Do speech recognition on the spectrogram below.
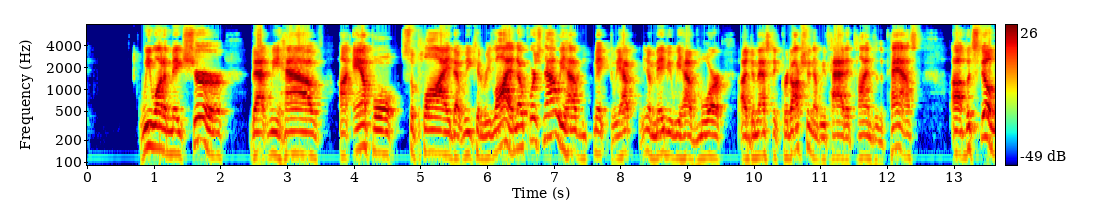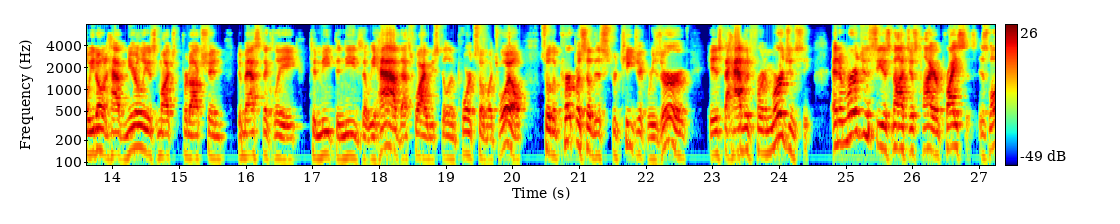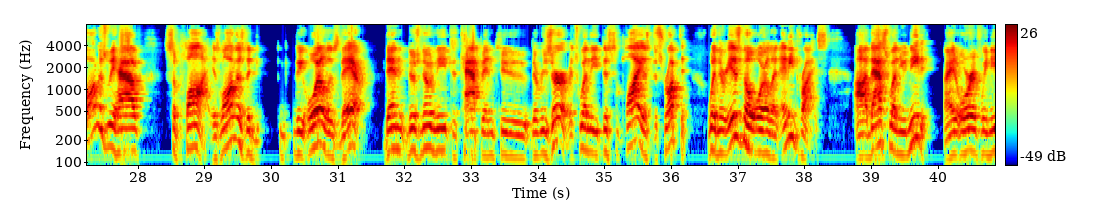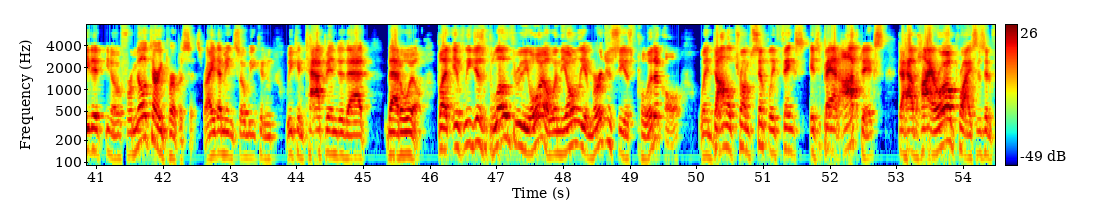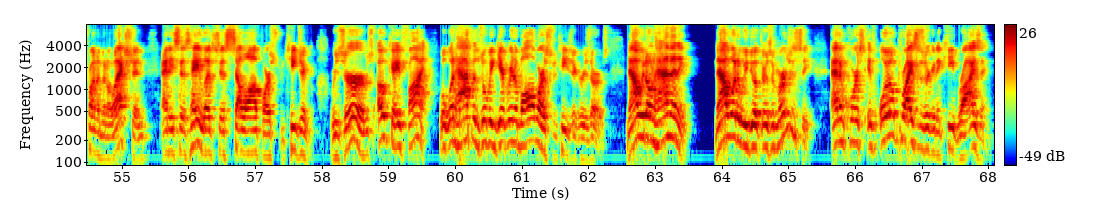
we want to make sure that we have uh, ample supply that we can rely on. Now, of course, now we have we have you know maybe we have more uh, domestic production that we've had at times in the past, uh, but still we don't have nearly as much production domestically to meet the needs that we have. That's why we still import so much oil. So the purpose of this strategic reserve is to have it for an emergency. An emergency is not just higher prices. As long as we have supply, as long as the the oil is there then there's no need to tap into the reserve. It's when the, the supply is disrupted, when there is no oil at any price, uh, that's when you need it, right? Or if we need it, you know, for military purposes, right? I mean, so we can we can tap into that that oil. But if we just blow through the oil when the only emergency is political, when Donald Trump simply thinks it's bad optics to have higher oil prices in front of an election, and he says, hey, let's just sell off our strategic reserves. Okay, fine. Well, what happens when we get rid of all of our strategic reserves? Now we don't have any. Now what do we do if there's emergency? And of course, if oil prices are going to keep rising,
